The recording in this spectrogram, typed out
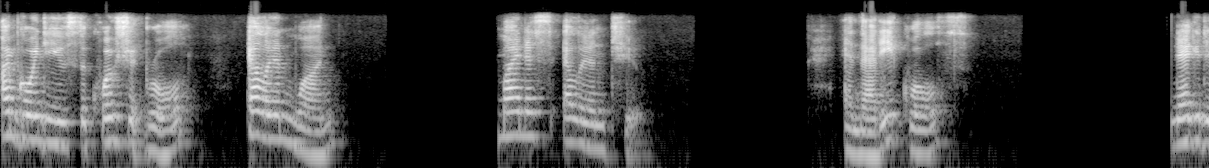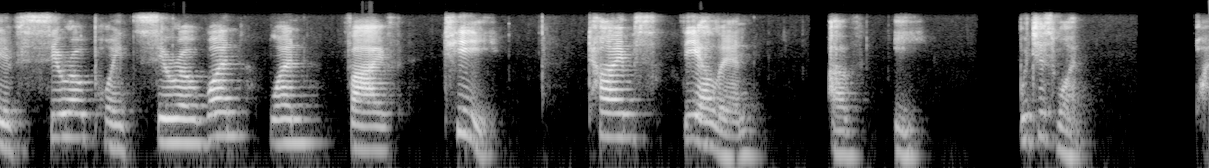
I'm going to use the quotient rule, ln1 minus ln2. And that equals negative 0.0115 t times the ln of E, which is 1. 1.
